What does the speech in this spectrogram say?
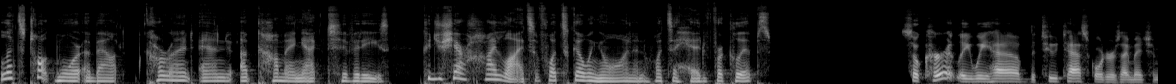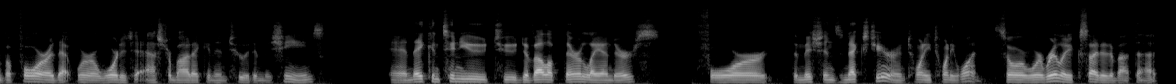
Let's talk more about current and upcoming activities. Could you share highlights of what's going on and what's ahead for CLPS? So currently, we have the two task orders I mentioned before that were awarded to Astrobotic and Intuitive Machines, and they continue to develop their landers for the missions next year in 2021. So we're really excited about that.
